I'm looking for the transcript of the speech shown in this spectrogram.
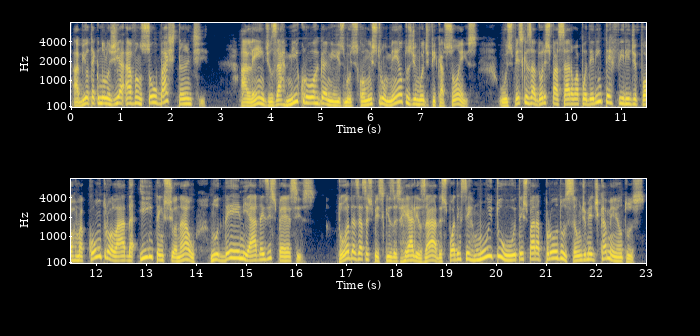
a biotecnologia avançou bastante. Além de usar microorganismos como instrumentos de modificações, os pesquisadores passaram a poder interferir de forma controlada e intencional no DNA das espécies. Todas essas pesquisas realizadas podem ser muito úteis para a produção de medicamentos.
